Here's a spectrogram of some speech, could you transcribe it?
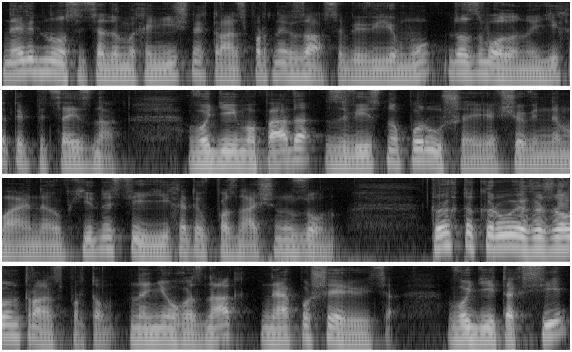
не відноситься до механічних транспортних засобів, йому дозволено їхати під цей знак. Водій мопеда, звісно, порушує, якщо він не має необхідності їхати в позначену зону. Той, хто керує гажовим транспортом, на нього знак не поширюється. Водій таксі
